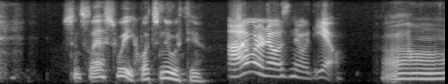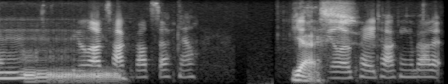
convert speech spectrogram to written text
Since last week, what's new with you? I want to know what's new with you. Um. You allowed to talk about stuff now? Yes. You feel okay talking about it?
